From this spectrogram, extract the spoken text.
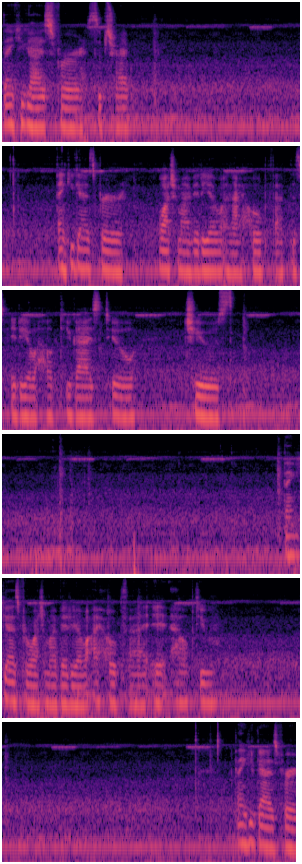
thank you guys for subscribing. Thank you guys for watching my video, and I hope that this video helped you guys to choose thank you guys for watching my video. I hope that it helped you. Thank you guys for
